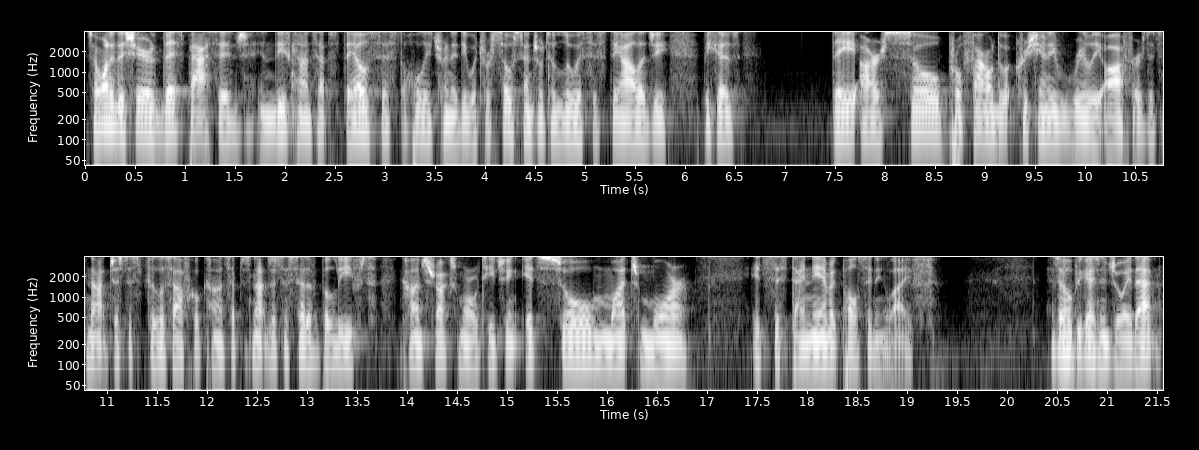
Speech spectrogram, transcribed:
So I wanted to share this passage and these concepts, theosis, the Holy Trinity, which were so central to Lewis's theology, because they are so profound to what Christianity really offers. It's not just a philosophical concept, it's not just a set of beliefs, constructs, moral teaching. It's so much more. It's this dynamic, pulsating life. And so I hope you guys enjoy that.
